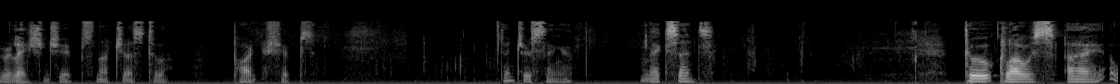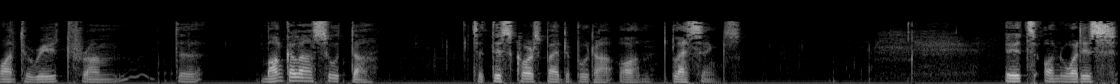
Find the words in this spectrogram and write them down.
relationships, not just to partnerships. Interesting. Makes sense. To close, I want to read from the Mangala Sutta it's a discourse by the Buddha on blessings. It's on what is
